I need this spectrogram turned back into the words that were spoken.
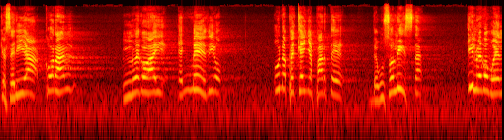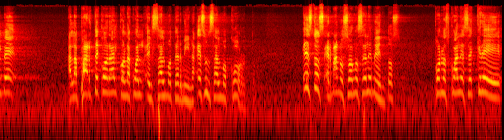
que sería coral, luego hay en medio una pequeña parte de un solista y luego vuelve a la parte coral con la cual el salmo termina. Es un salmo corto. Estos, hermanos, son los elementos por los cuales se cree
